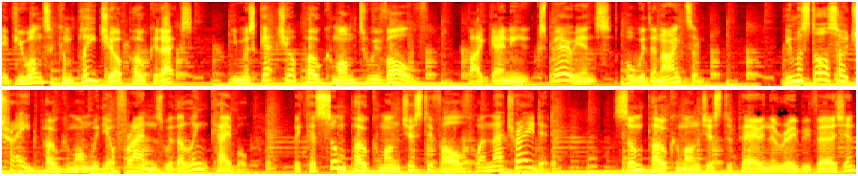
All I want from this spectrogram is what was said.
If you want to complete your Pokedex, you must get your Pokemon to evolve by gaining experience or with an item. You must also trade Pokemon with your friends with a link cable, because some Pokemon just evolve when they're traded. Some Pokemon just appear in the Ruby version,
